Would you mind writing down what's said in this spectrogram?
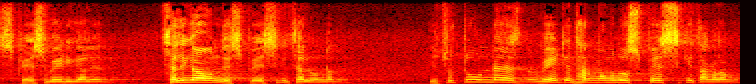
స్పేస్ వేడిగా లేదు. చలిగా ఉంది. స్పేస్కి చలి ఉండదు. ఈ చుట్టూ ఉండే వేటి ధర్మములు స్పేస్కి తగలవు.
